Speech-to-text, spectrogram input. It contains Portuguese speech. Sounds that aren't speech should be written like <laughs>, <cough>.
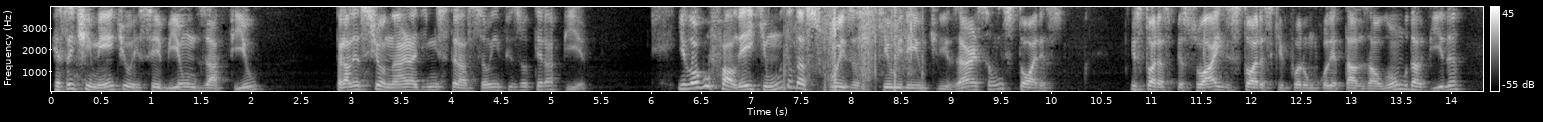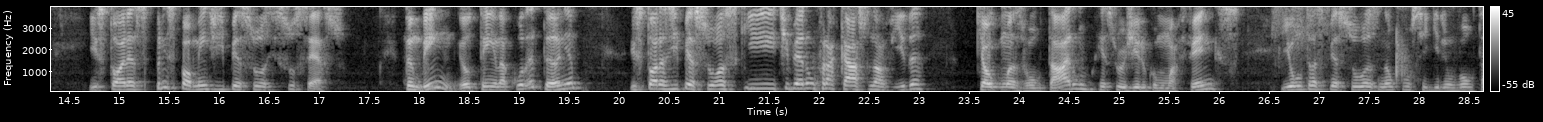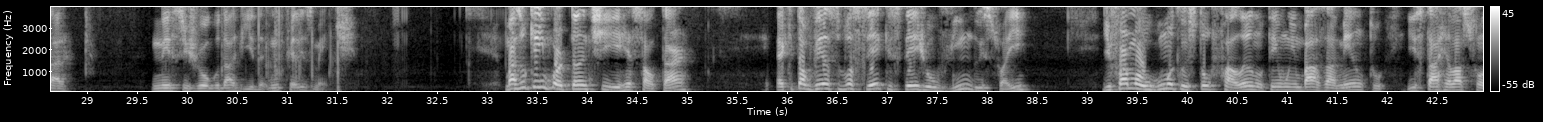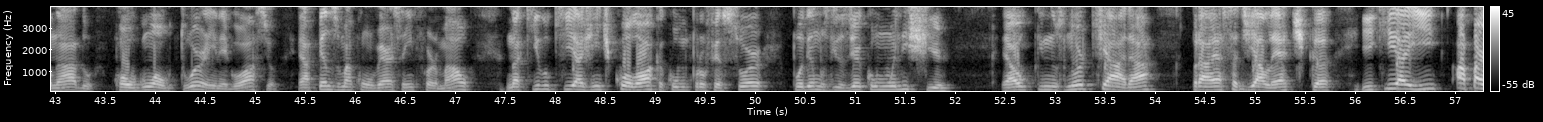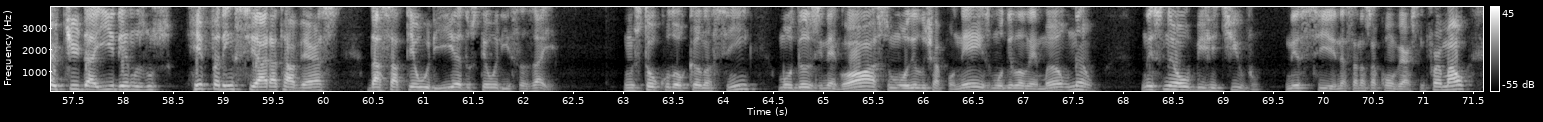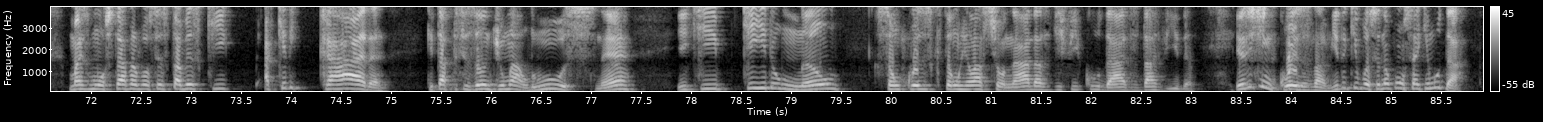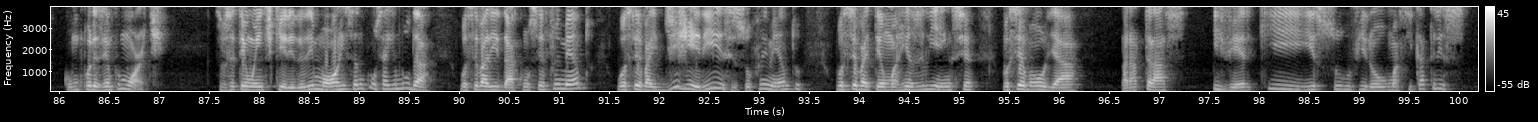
Recentemente eu recebi um desafio para lecionar administração em fisioterapia. E logo falei que muitas das coisas que eu irei utilizar são histórias. Histórias pessoais, histórias que foram coletadas ao longo da vida, histórias principalmente de pessoas de sucesso. Também eu tenho na coletânea histórias de pessoas que tiveram um fracasso na vida, que algumas voltaram, ressurgiram como uma fênix, e outras pessoas não conseguiram voltar nesse jogo da vida, infelizmente. Mas o que é importante ressaltar é que talvez você que esteja ouvindo isso aí, de forma alguma que eu estou falando tem um embasamento e está relacionado com algum autor em negócio, é apenas uma conversa informal naquilo que a gente coloca como professor, podemos dizer como um elixir. É algo que nos norteará para essa dialética e que aí, a partir daí, iremos nos referenciar através dessa teoria dos teoristas aí. Não estou colocando assim modelos de negócio, modelo japonês, modelo alemão, não. Isso não é o objetivo nesse, nessa nossa conversa informal, mas mostrar para vocês talvez que aquele cara que está precisando de uma luz, né? E que, queira ou não, são coisas que estão relacionadas às dificuldades da vida. Existem coisas na vida que você não consegue mudar, como por exemplo morte. Se você tem um ente querido, ele morre, você não consegue mudar. Você vai lidar com o sofrimento, você vai digerir esse sofrimento, você vai ter uma resiliência, você vai olhar para trás e ver que isso virou uma cicatriz.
